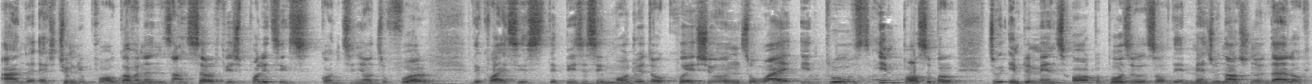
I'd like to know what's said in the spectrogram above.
and extremely poor governance and selfish politics continue to fuel the crisis. The PCC moderator questions why it proves impossible to implement all proposals of the major national dialogue.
